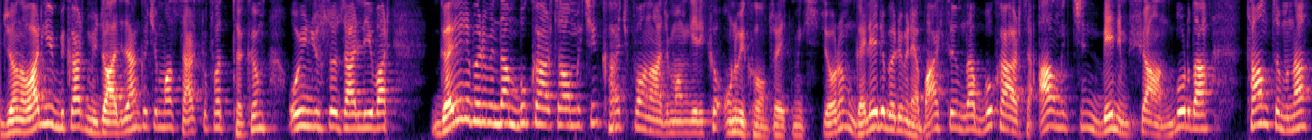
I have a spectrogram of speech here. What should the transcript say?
canavar gibi bir kart müdahaleden kaçınmaz sert kafa takım oyuncusu özelliği var. Galeri bölümünden bu kartı almak için kaç puan harcamam gerekiyor onu bir kontrol etmek istiyorum. Galeri bölümüne baktığımda bu kartı almak için benim şu an burada tam tamına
